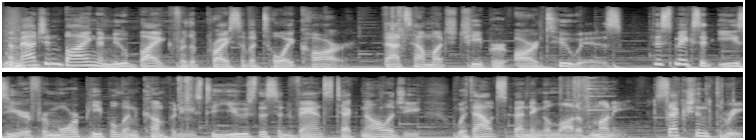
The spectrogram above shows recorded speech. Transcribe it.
Imagine buying a new bike for the price of a toy car. That's how much cheaper R2 is. This makes it easier for more people and companies to use this advanced technology without spending a lot of money. Section 3.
